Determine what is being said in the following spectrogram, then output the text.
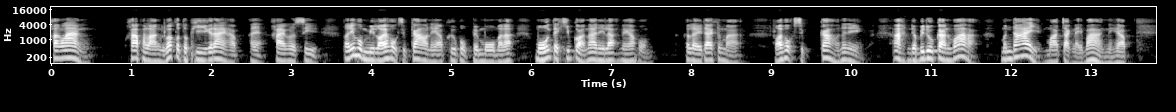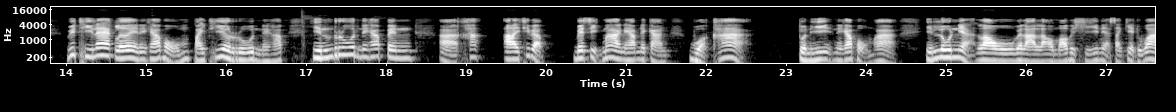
ข้างล่างค่าพลังหรือว่ากดตัว p ก็ได้ครับอันเนี้ยค่า accuracy ตอนนี้ผมมี 169นะครับคือผมไปโมมาแล้วโมตั้งแต่คลิปก่อนหน้านี้แล้วนะครับผมก็เลยได้ขึ้นมา 169 นั่นเองอะเดี๋ยวไปดูกันว่ามันได้มาจากไหนบ้างนะครับ วิธีแรกเลยนะครับผมไปที่รูนนะครับ หินรูนนะครับเป็นอ่าค่าอะไรที่แบบเบสิกมากนะครับในการบวกค่า ตัวนี้นะครับผมอ่าหินรูนเนี่ยเราเวลาเราเอาเมาส์ไปชี้เนี่ยสังเกตดูว่า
